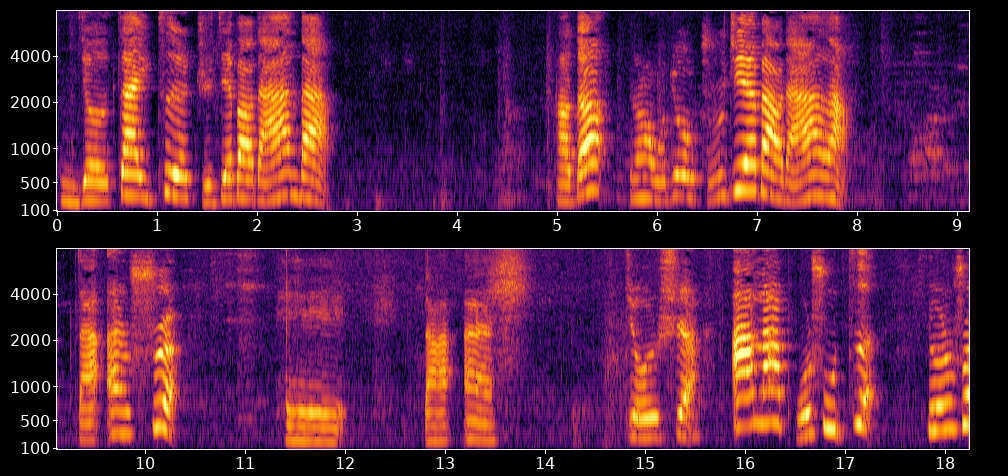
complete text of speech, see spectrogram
你就再一次直接报答案吧。好的，那我就直接报答案了。答案是，嘿嘿，答案就是阿拉伯数字。有人说，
